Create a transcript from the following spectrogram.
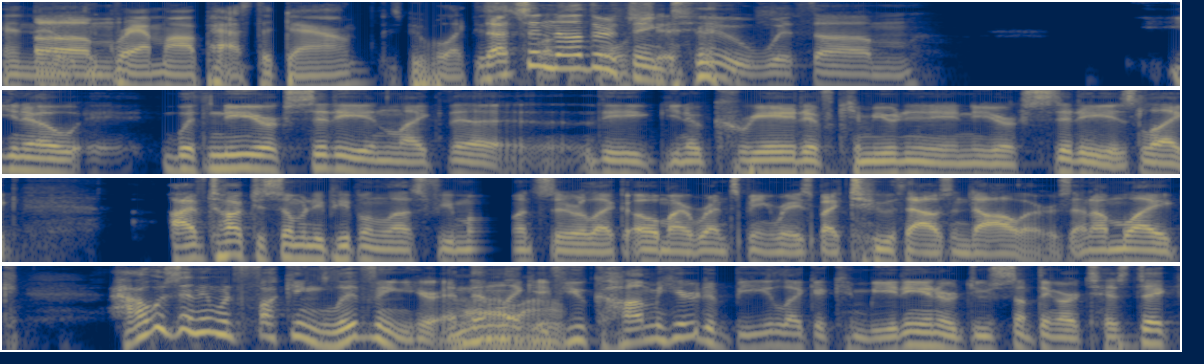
and then the Um, grandma passed it down because people like this That's another thing too with um, you know, with New York City and like the the you know creative community in New York City is like I've talked to so many people in the last few months that are like, "Oh, my rent's being raised by two thousand dollars," and I'm like, "How is anyone fucking living here?" And then Oh, like, wow. if you come here to be like a comedian or do something artistic,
